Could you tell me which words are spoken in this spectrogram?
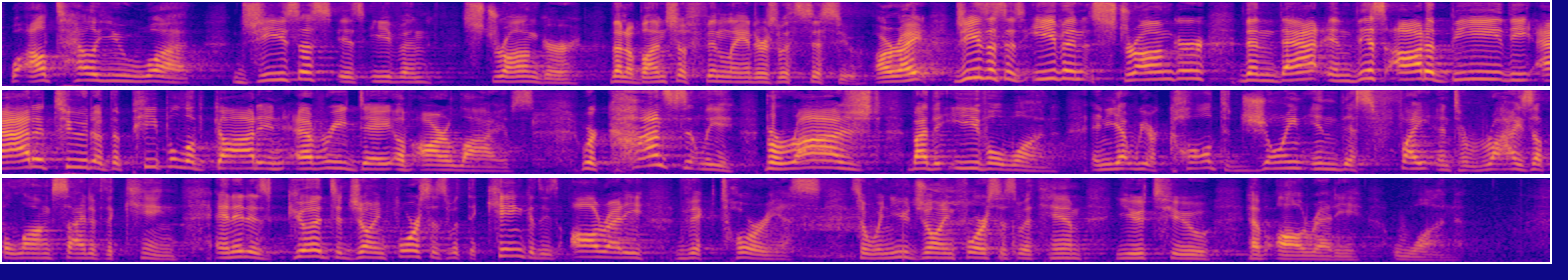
Well, I'll tell you what, Jesus is even stronger than a bunch of Finlanders with Sisu. All right? Jesus is even stronger than that, and this ought to be the attitude of the people of God in every day of our lives. We're constantly barraged by the evil one, and yet we are called to join in this fight and to rise up alongside of the king. And it is good to join forces with the king because he's already victorious. So when you join forces with him, you too have already won.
